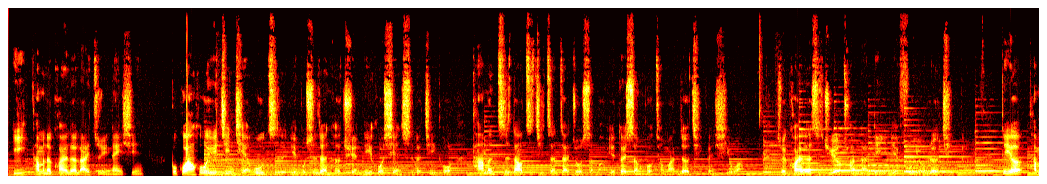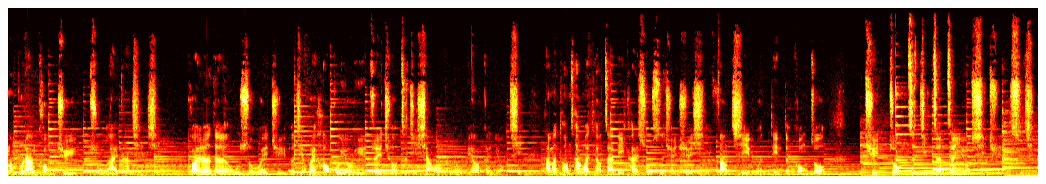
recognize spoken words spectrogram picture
一，他们的快乐来自于内心。不关乎于金钱物质，也不是任何权利或现实的寄托。他们知道自己正在做什么，也对生活充满热情跟希望。所以快乐是具有传染力，也富有热情的。第二，他们不让恐惧阻碍他前行。快乐的人无所畏惧，而且会毫不犹豫追求自己向往的目标跟勇气。他们通常会挑战离开舒适圈学习，放弃稳定的工作，去做自己真正有兴趣的事情。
